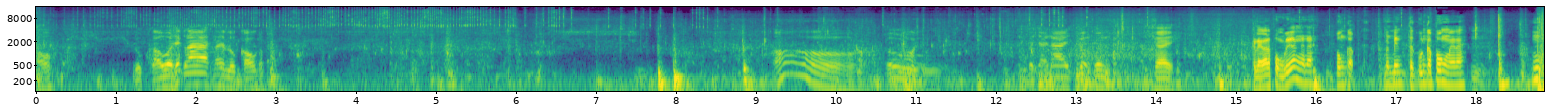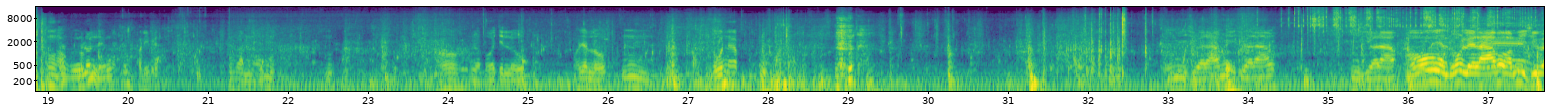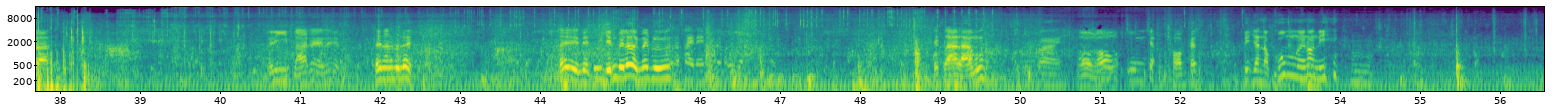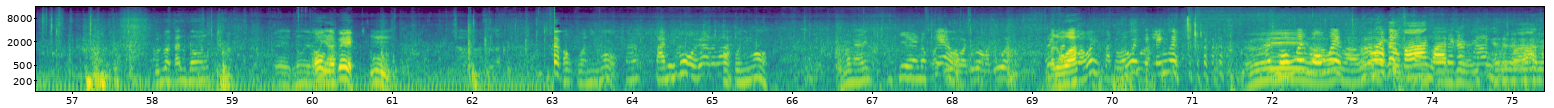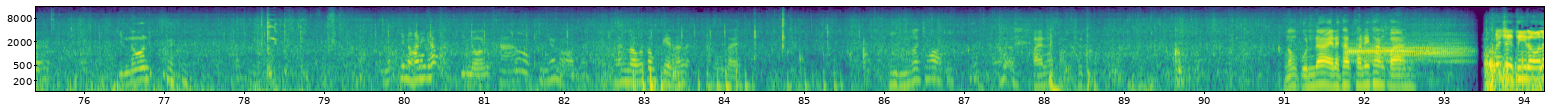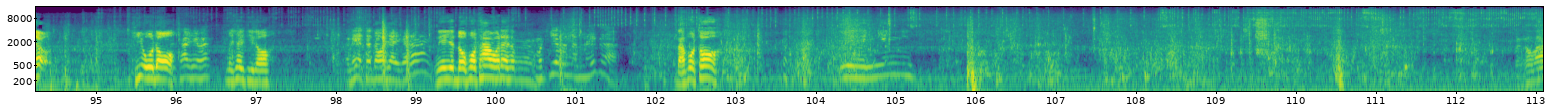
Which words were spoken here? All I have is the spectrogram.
อา lục cậu và thích la น่าจะลบเกาครับโอ้ ừ phải chạy đây chứ không không ใช่ก็เลยว่าผงเรื่องกันนะพงกับมันเป็นตระกูลกระพงเลยนะ luôn liền có đi biết làm nổ Ồ, rồi bỏ trên luộc หัวจะลุกอืมตุ้นนะครับ Ủa, mì chưa làm mì chưa ามีเชื้อร làm โอ้ดูเลยลาบ่มีเชื้อไอ้นี่ปลาได้เลยเท่นั้นไปเลยเฮ้ยในตู้เย็นไปเลยไม่รื้อใส่ในนี้ Chắc là lắm Vai Ô, um chắc phòm tết Tí chân đọc cung rồi nó đi Cún vào căn đôn Ô, nhập đi Ừ ครอบครัวนิโม่ตายนิโม่เลยนะครอบครันิโม่วันไหนเกีนกแก้วมาดูมาดูมาดูวะมาดูเว้ยเล็งเว้ยมองเว้ยมองเว้ยเข้าบ้านกินนู้น กินหนอนนี่ครับกินนอนข้าวกินแน่นอนงั้นเราก็ต้องเปลี่ยนแล้วแหละสงสัยหินก็ชอบ ไปแล้วสองชุด น้องกุลได้นะครับคราวนี้ข้างปาน ไม่ใช่ทีโดแล้ว ทีโอโดใช่ใช่ไหมไม่ใช่ทีโดอันนี้อาจจะดอใหญ่ก็ได้ นี่จะโดโพเท่าก็ได้ครับ เมื่อกี้มันอันเล็กอะดาโพโตแต่เขาว่า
